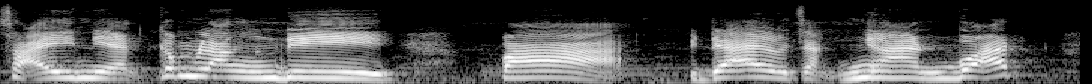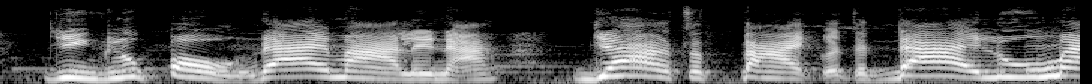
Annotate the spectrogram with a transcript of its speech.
ไซส์เนี่ยกำลังดี ป้าไปได้มาจากงานวัด ยิงลูกโป่งได้มาเลยนะ ยากจะตายกว่าจะได้รู้ไหม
